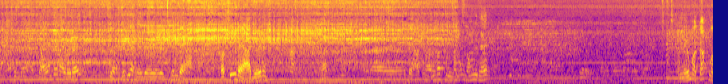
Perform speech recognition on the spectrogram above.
đá thì nó kéo đấy. Chuyển cái điện này về trên bẻ. Có chữ bẻ ở dưới này. Đấy. Bẻ ấn bất kỳ nó cũng giống như thế. Nếu mà cắt mà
